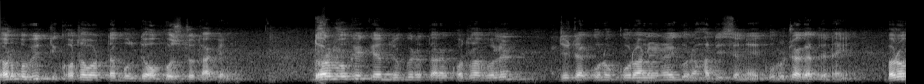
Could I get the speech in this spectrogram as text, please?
ধর্মভিত্তিক কথাবার্তা বলতে অভ্যস্ত থাকেন। ধর্মকে কেন্দ্র করে তারা কথা বলেন, যেটা কোনো কোরআনে নেই, কোনো হাদিসে নেই, কোনো জায়গাতে নেই, বরং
